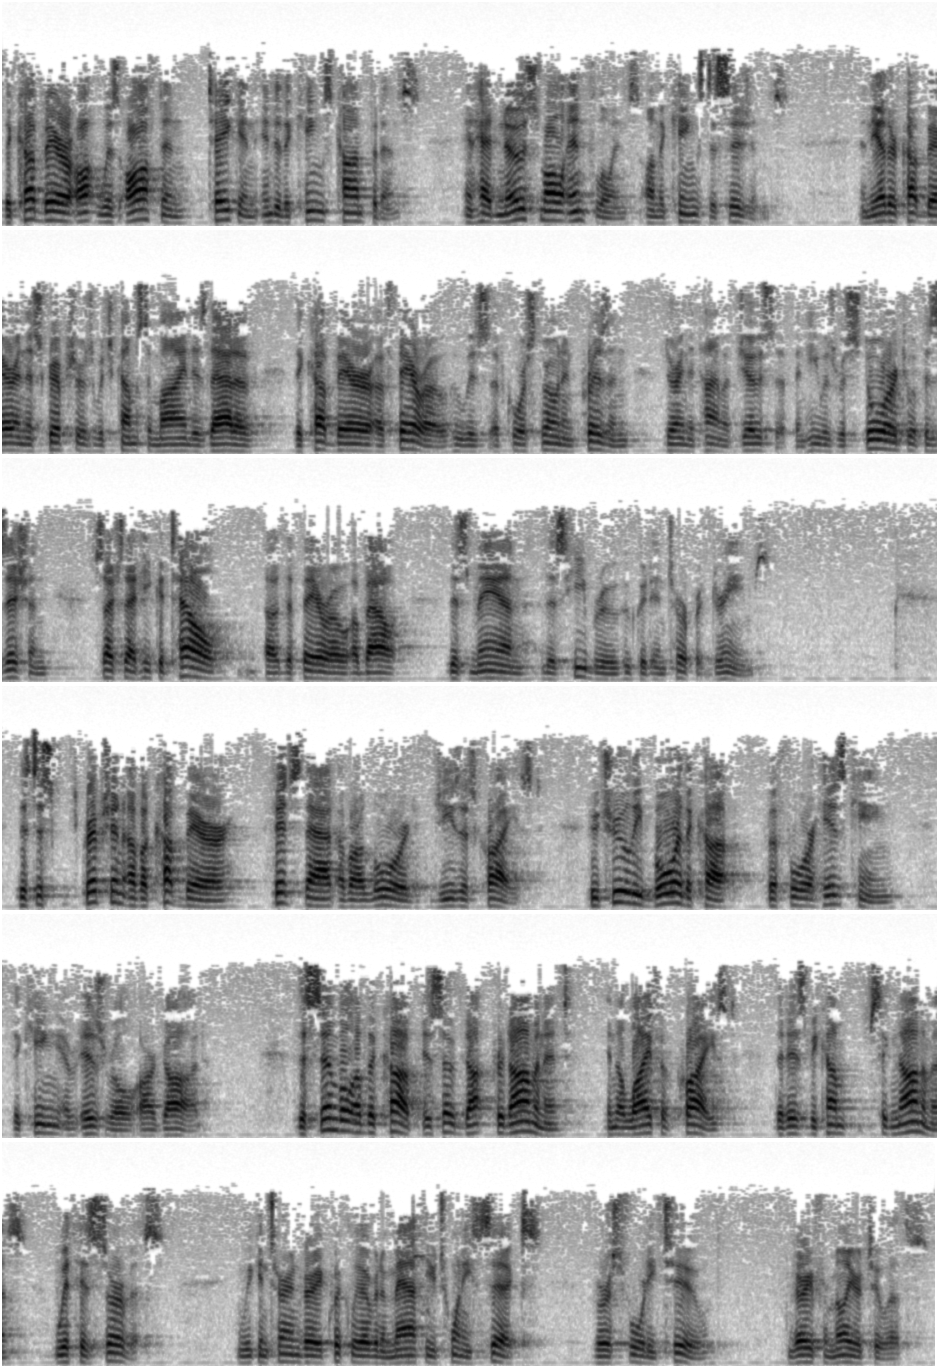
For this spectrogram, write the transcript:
The cupbearer was often taken into the king's confidence and had no small influence on the king's decisions. And the other cupbearer in the scriptures which comes to mind is that of the cupbearer of Pharaoh, who was, of course, thrown in prison during the time of Joseph. And he was restored to a position such that he could tell uh, the Pharaoh about this man, this Hebrew, who could interpret dreams. This description of a cupbearer fits that of our Lord Jesus Christ, who truly bore the cup before his king, the King of Israel, our God. The symbol of the cup is so do- predominant in the life of Christ that it has become synonymous with his service. We can turn very quickly over to Matthew 26, verse 42. Very familiar to us.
